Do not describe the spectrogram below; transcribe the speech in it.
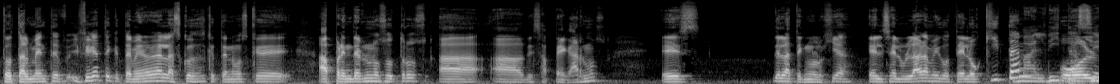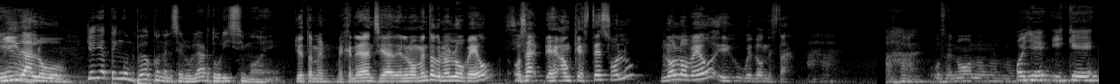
Totalmente. Y fíjate que también una de las cosas que tenemos que aprender nosotros a, desapegarnos es de la tecnología. El celular, amigo, te lo quitan. Maldita olvídalo. Yo ya tengo un pedo con el celular durísimo, ¿eh? Yo también. Me genera ansiedad. En el momento que no lo veo, o sea, eh, aunque esté solo, no lo veo y digo, ¿dónde está? Ajá. O sea, no, no, no, Oye, y que,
